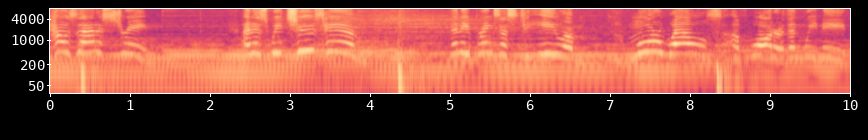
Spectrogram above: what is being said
How's that a stream? And as we choose Him, then He brings us to Elim. more wells of water than we need,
